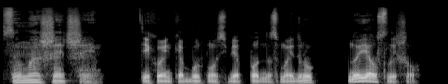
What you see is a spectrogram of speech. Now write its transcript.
«Сумасшедший!» — тихонько буркнул себе под нос мой друг, но я услышал.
